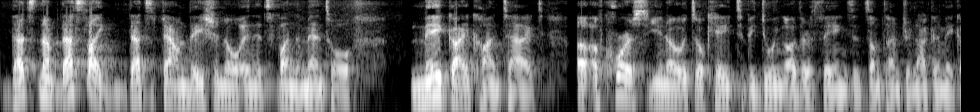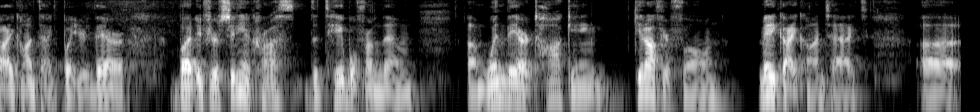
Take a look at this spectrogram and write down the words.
That's not, that's like, that's foundational and it's fundamental. Make eye contact. Uh, of course, you know, it's okay to be doing other things and sometimes you're not going to make eye contact, but you're there. But if you're sitting across the table from them, um, when they are talking, get off your phone, make eye contact. Uh,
